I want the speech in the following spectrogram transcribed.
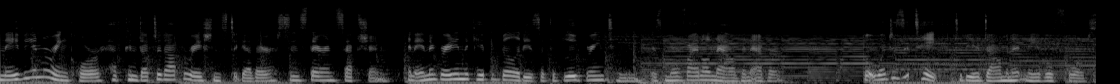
Navy and Marine Corps have conducted operations together since their inception, and integrating the capabilities of the Blue Green Team is more vital now than ever. But what does it take to be a dominant naval force?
